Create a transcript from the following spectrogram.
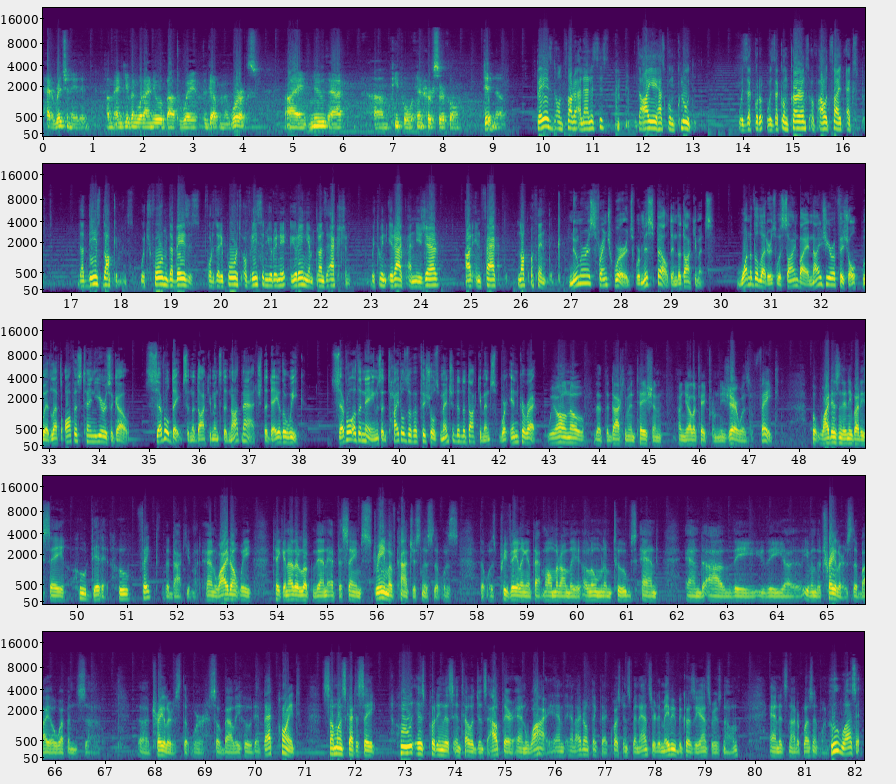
had originated, um, and given what I knew about the way the government works, I knew that um, people in her circle did know. Based on thorough analysis, the IAEA has concluded, with the, with the concurrence of outside experts, that these documents, which form the basis for the reports of recent uranium transaction between Iraq and Niger, are in fact not authentic. Numerous French words were misspelled in the documents. One of the letters was signed by a Niger official who had left office 10 years ago. Several dates in the documents did not match the day of the week. Several of the names and titles of officials mentioned in the documents were incorrect. We all know that the documentation on yellow cake from Niger was a fake, but why doesn't anybody say who did it? Who faked the document? And why don't we take another look then at the same stream of consciousness that was that was prevailing at that moment on the aluminum tubes and and uh, the the uh, even the trailers, the bioweapons uh, uh, trailers that were so ballyhooed. At that point, someone's got to say who is putting this intelligence out there and why. And and I don't think that question's been answered. And maybe because the answer is known, and it's not a pleasant one. Who was it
